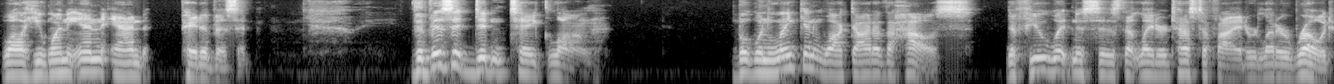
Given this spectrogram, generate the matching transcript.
while he went in and paid a visit. The visit didn't take long. But when Lincoln walked out of the house, the few witnesses that later testified or later wrote,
